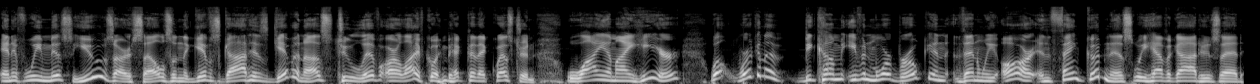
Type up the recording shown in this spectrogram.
And if we misuse ourselves and the gifts God has given us to live our life, going back to that question, why am I here? Well, we're going to become even more broken than we are. And thank goodness we have a God who said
